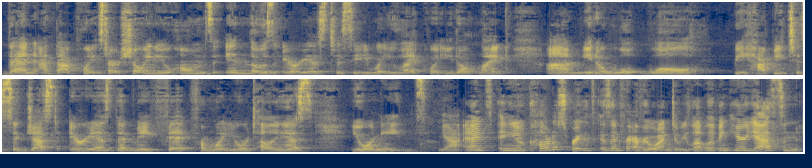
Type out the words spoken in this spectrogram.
then at that point start showing you homes in those areas to see what you like, what you don't like. Um, you know, we'll we'll be happy to suggest areas that may fit from what you're telling us your needs. Yeah, and, it's, and you know, Colorado Springs isn't for everyone. Do we love living here? Yes, and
